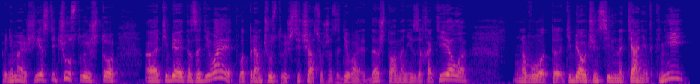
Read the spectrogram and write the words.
Понимаешь, если чувствуешь, что э, тебя это задевает, вот прям чувствуешь, сейчас уже задевает, да, что она не захотела, вот, э, тебя очень сильно тянет к ней,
